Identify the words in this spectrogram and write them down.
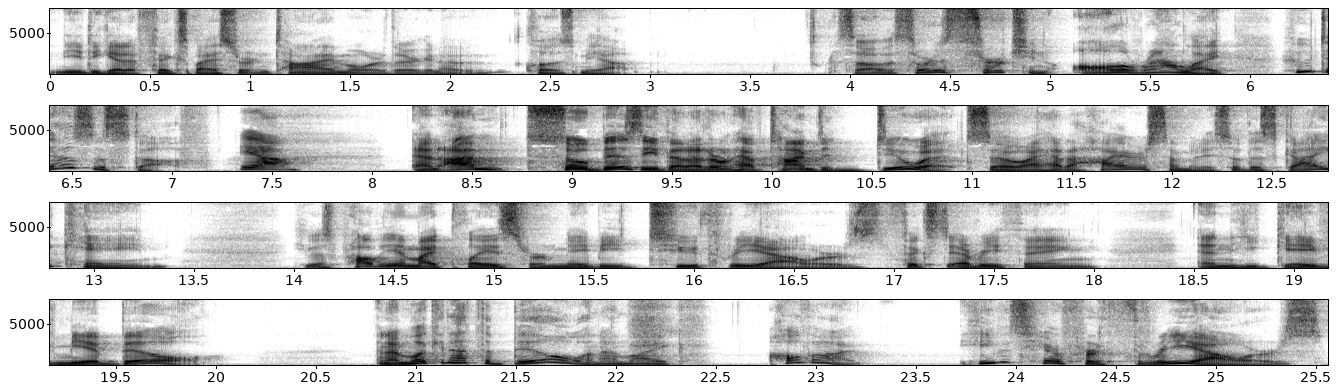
need to get it fixed by a certain time or they're going to close me up. So I was sort of searching all around like, who does this stuff? Yeah. And I'm so busy that I don't have time to do it. So I had to hire somebody. So this guy came. He was probably in my place for maybe two, three hours, fixed everything, and he gave me a bill. And I'm looking at the bill and I'm like, hold on. He was here for three hours.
